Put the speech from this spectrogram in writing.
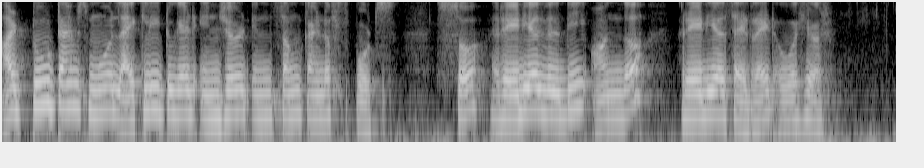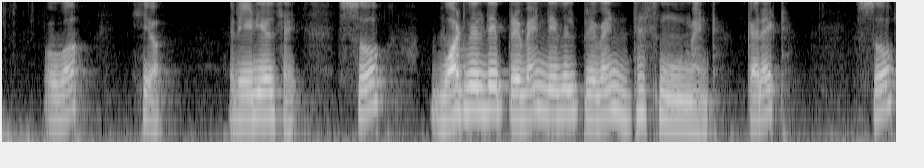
are two times more likely to get injured in some kind of sports. So radial will be on the radial side right? Over here. Over here. Radial side. So what will they prevent? They will prevent this movement correct? So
